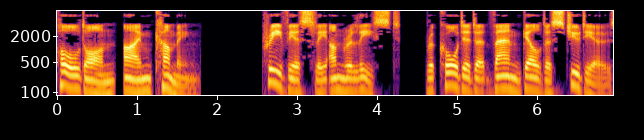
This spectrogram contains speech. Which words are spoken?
Hold On, I'm Coming. Previously unreleased. Recorded at Van Gelder Studios,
